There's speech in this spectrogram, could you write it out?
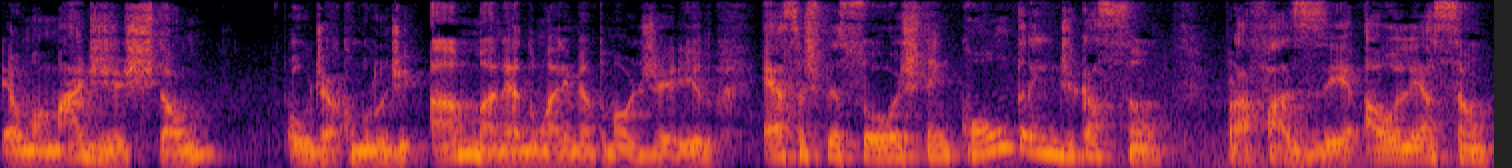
é, uma má digestão, ou de acúmulo de ama, né, de um alimento mal digerido, essas pessoas têm contraindicação para fazer a oleação.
